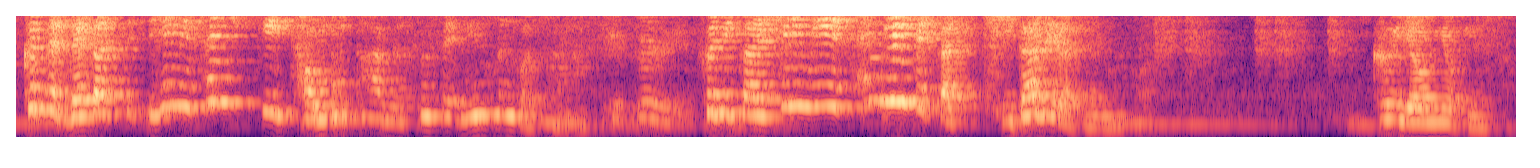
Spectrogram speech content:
근데 내가 시- 힘이 생기기 전부터 하면 선생님 힘든 거잖아. 휘둘리지. 그러니까 힘이 생길 때까지 기다려야 되는 거예요. 그 영역에서.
